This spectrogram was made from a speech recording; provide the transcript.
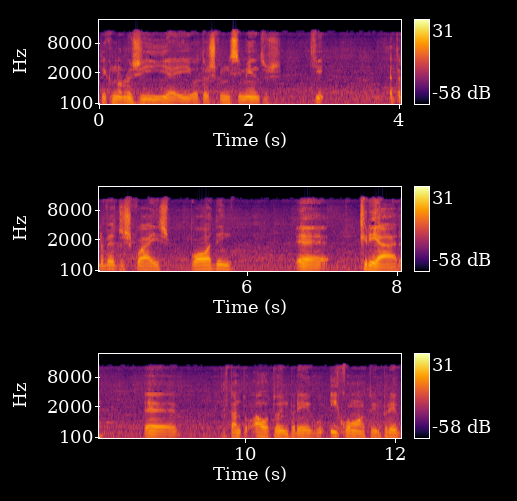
tecnologia e outros conhecimentos que através dos quais podem é, criar, é, portanto, autoemprego e com autoemprego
